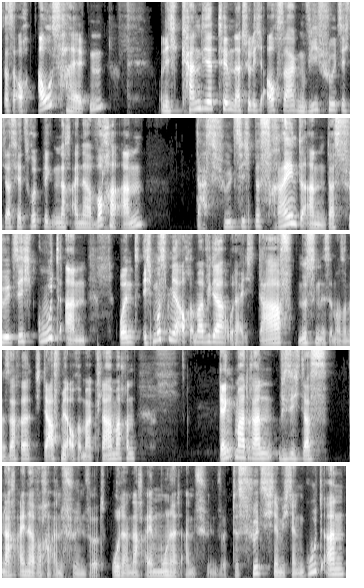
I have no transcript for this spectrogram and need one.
das auch aushalten. Und ich kann dir, Tim, natürlich auch sagen, wie fühlt sich das jetzt rückblickend nach einer Woche an? Das fühlt sich befreiend an, das fühlt sich gut an. Und ich muss mir auch immer wieder, oder ich darf, müssen ist immer so eine Sache, ich darf mir auch immer klar machen, denk mal dran, wie sich das nach einer Woche anfühlen wird oder nach einem Monat anfühlen wird. Das fühlt sich nämlich dann gut an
